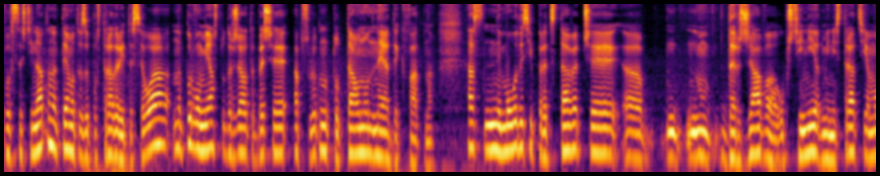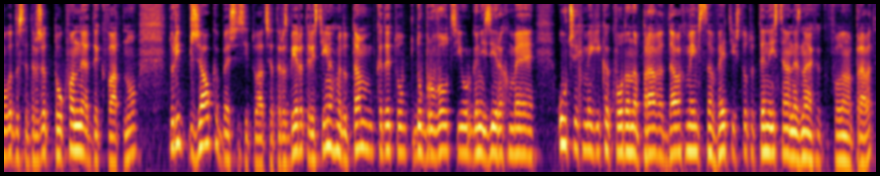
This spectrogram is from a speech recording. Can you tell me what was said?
в същината на темата за пострадалите села, на първо място държавата беше абсолютно тотално неадекватна. Аз не мога да си представя, че а, държава, общини, администрация могат да се държат толкова неадекватно. Дори жалка беше ситуацията. Разбирате ли, стигнахме до там, където доброволци организирахме, учехме ги какво да направят, давахме им съвети, защото те наистина не знаеха какво да направят.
